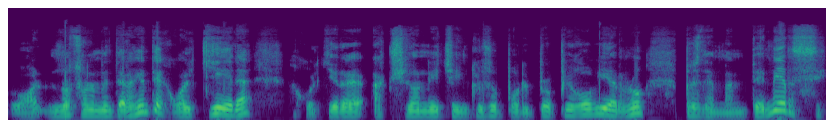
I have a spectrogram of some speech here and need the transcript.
o no solamente a la gente, a cualquiera, a cualquier acción hecha incluso por el propio gobierno, pues de mantenerse.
